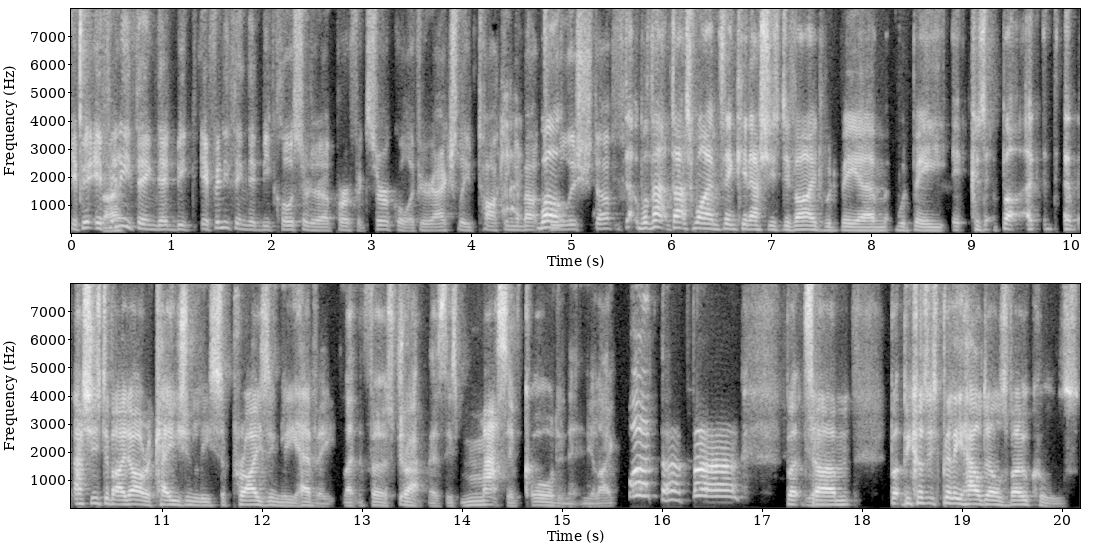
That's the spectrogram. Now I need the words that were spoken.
if, if Right. anything they'd be if anything they'd be closer to a perfect circle if you're actually talking Uh, about well, toolish stuff Th- Well, that that's why I'm thinking Ashes Divide would be um would be because but uh, uh, Ashes Divide are occasionally surprisingly heavy. Like the first Yeah. track, there's this massive chord in it, and you're like, what the fuck? But Yeah. um, but because it's Billy Howerdel's vocals,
